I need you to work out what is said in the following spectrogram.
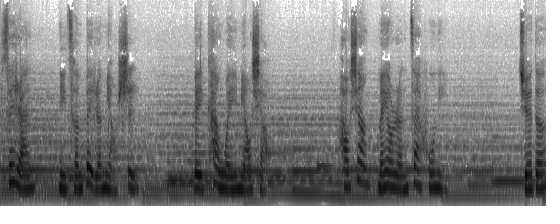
虽然你曾被人藐视，被看为渺小，好像没有人在乎你，觉得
